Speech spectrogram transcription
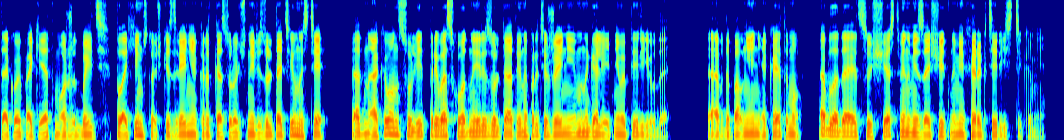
Такой пакет может быть плохим с точки зрения краткосрочной результативности, однако он сулит превосходные результаты на протяжении многолетнего периода, а в дополнение к этому обладает существенными защитными характеристиками.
